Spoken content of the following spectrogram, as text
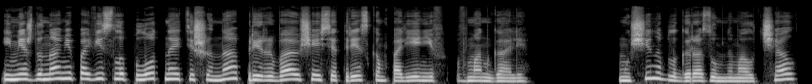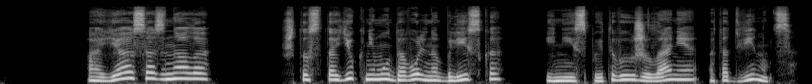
и между нами повисла плотная тишина, прерывающаяся треском поленьев в мангале. Мужчина благоразумно молчал, а я осознала, что стою к нему довольно близко и не испытываю желания отодвинуться.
